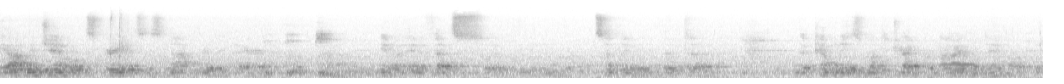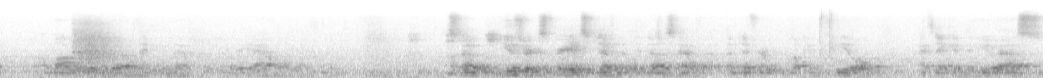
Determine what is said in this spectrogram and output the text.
the omni-channel experience is not really there. Um, You know, and if that's, uh, you know, something that, uh, the companies want to try to provide, then they have a- long way to go making that a reality. So user experience definitely does have a- a different look and feel, I think, in the US,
